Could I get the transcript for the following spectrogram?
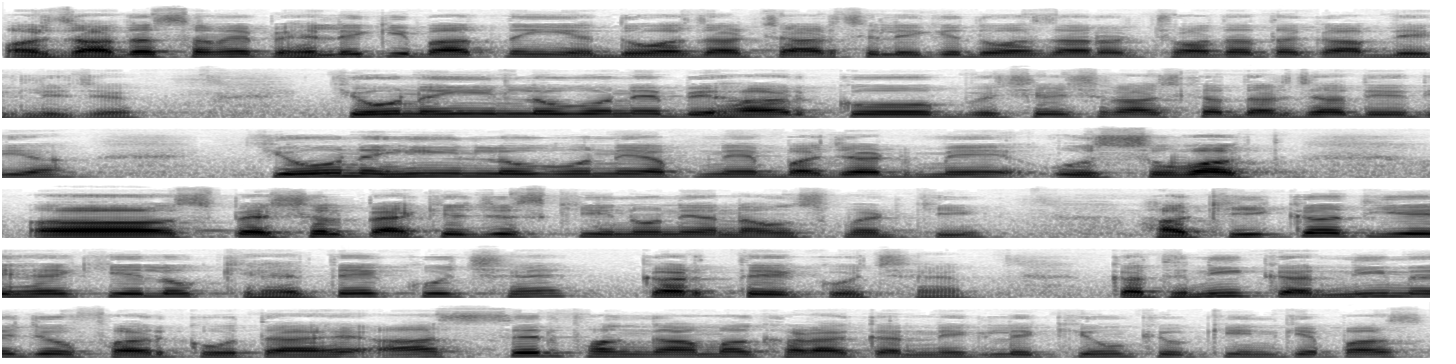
और ज़्यादा समय पहले की बात नहीं है 2004 से लेकर 2014 तक आप देख लीजिए। क्यों नहीं इन लोगों ने बिहार को विशेष राज्य का दर्जा दे दिया? क्यों नहीं इन लोगों ने अपने बजट में उस वक्त स्पेशल पैकेजेस की इन्होंने अनाउंसमेंट की? हकीकत ये है कि ये लोग कहते कुछ हैं करते कुछ हैं। कथनी करनी में जो फ़र्क होता है आज सिर्फ़ हंगामा खड़ा करने के लिए क्यों? क्योंकि इनके पास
